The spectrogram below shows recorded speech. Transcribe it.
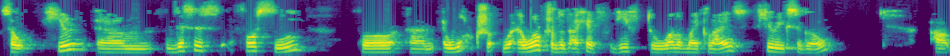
So here, um, this is 4C for um, a workshop, a workshop that I have give to one of my clients a few weeks ago. Uh,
